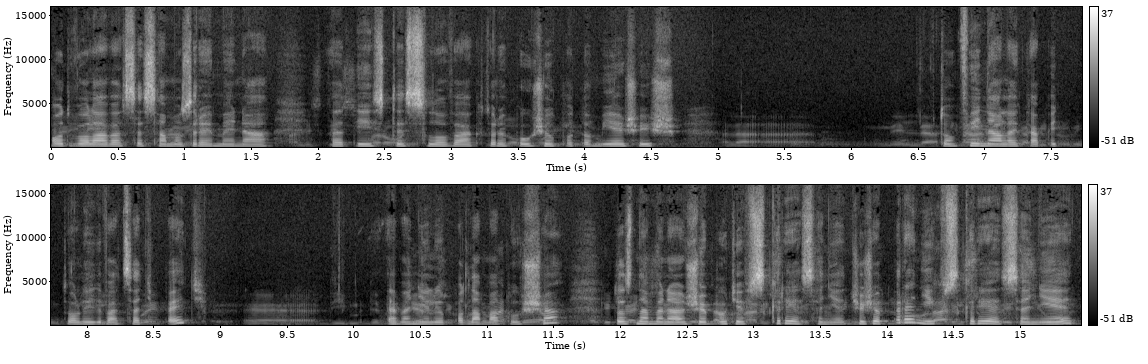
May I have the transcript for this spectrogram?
odvoláva sa samozrejme na tie isté slova, ktoré použil potom Ježiš v tom finále kapitoly 25, Evangeliu podľa Matúša. To znamená, že bude vzkriesenie. Čiže pre nich vzkriesenie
